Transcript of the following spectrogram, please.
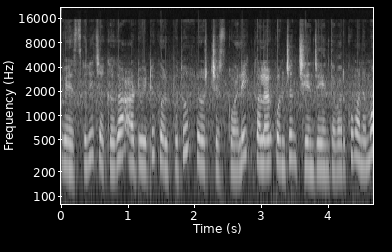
వేసుకుని చక్కగా అటు ఇటు కలుపుతూ రోస్ట్ చేసుకోవాలి. కలర్ కొంచెం చేంజ్ అయ్యేంత వరకు మనము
